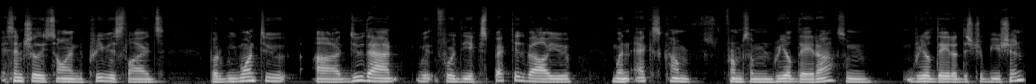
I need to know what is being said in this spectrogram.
essentially saw in the previous slides, but we want to uh, do that with, for the expected value when x comes from some real data, some real data distribution,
